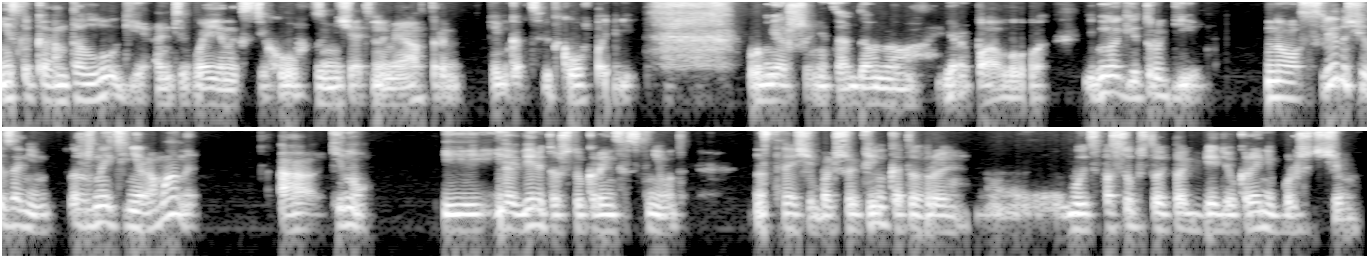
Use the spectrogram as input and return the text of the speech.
несколько антологий антивоенных стихов замечательными авторами, такими как Цветков погиб, умерший не так давно, Вера Павлова и многие другие. Но следующие за ним должны идти не романы, а кино. И я верю в то, что украинцы снимут настоящий большой фильм, который будет способствовать победе Украины больше, чем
